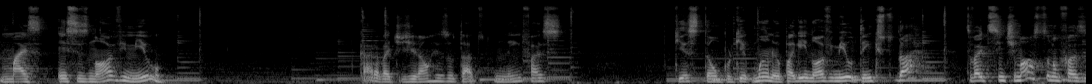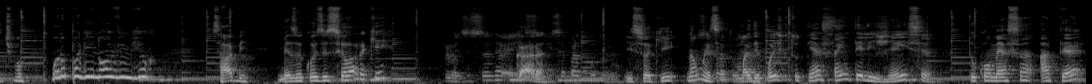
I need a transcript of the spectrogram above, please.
Mas esses 9 mil, cara, vai te gerar um resultado que tu nem faz questão. Porque, mano, eu paguei 9 mil, tem que estudar. Tu vai te sentir mal se tu não fazer, tipo, mano, eu paguei 9 mil, sabe? Mesma coisa esse celular aqui. Mas isso é, Cara, isso, isso é pra tudo, meu. Isso aqui. Não, isso mas, é mas depois que tu tem essa inteligência, tu começa até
